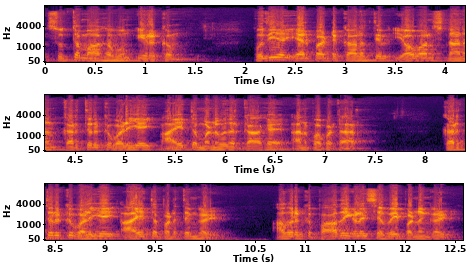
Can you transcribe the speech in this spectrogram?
சுத்தமாகவும் இருக்கும். புதிய ஏற்பாட்டு காலத்தில் யோவான் ஸ்நானன் கர்த்தருக்கு வழியை ஆயத்தம் பண்ணுவதற்காக அனுப்பப்பட்டார். கர்த்தருக்கு வழியை ஆயத்தப்படுத்துங்கள். அவருக்கு பாதைகளை செவ்வை பண்ணுங்கள்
